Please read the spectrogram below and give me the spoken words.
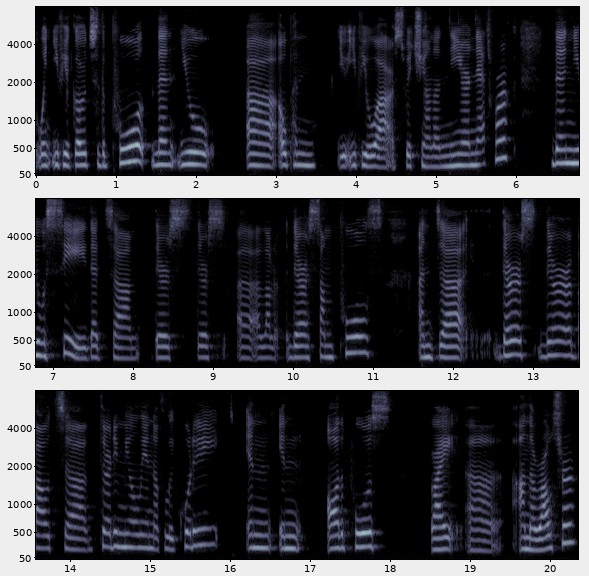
when if you go to the pool, then you uh, open. If you are switching on a near network, then you will see that um, there's there's uh, a lot of there are some pools, and uh, there's there are about uh, 30 million of liquidity in in all the pools right, uh, on the router.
